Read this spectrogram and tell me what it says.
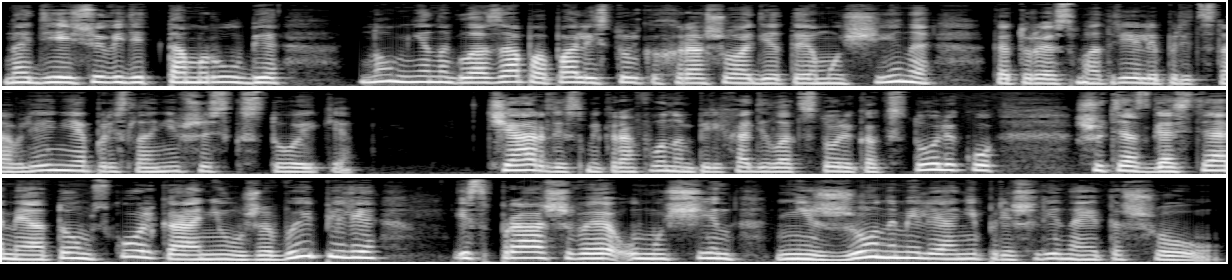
надеясь увидеть там Руби, но мне на глаза попались только хорошо одетые мужчины, которые смотрели представление, прислонившись к стойке. Чарли с микрофоном переходил от столика к столику, шутя с гостями о том, сколько они уже выпили, и спрашивая у мужчин, не с женами ли они пришли на это шоу.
